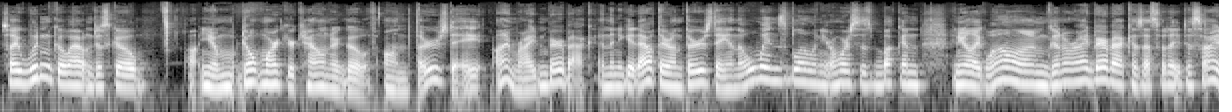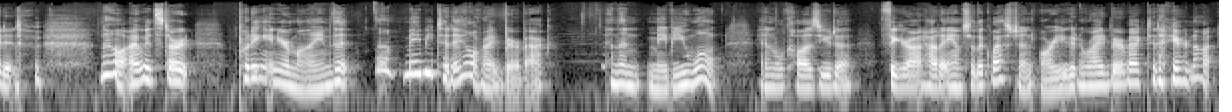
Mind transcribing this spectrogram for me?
So I wouldn't go out and just go, uh, you know, don't mark your calendar and go, on Thursday, I'm riding bareback. And then you get out there on Thursday and the wind's blowing, your horse is bucking, and you're like, well, I'm going to ride bareback because that's what I decided. no, I would start putting in your mind that oh, maybe today I'll ride bareback. And then maybe you won't. And it'll cause you to figure out how to answer the question Are you going to ride bareback today or not?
